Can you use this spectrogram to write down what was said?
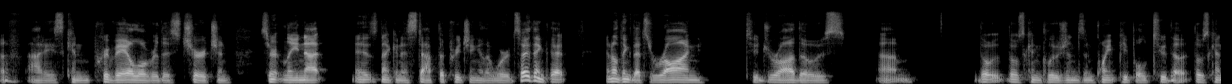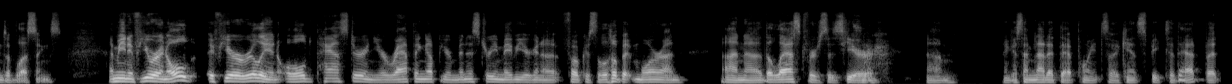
of Hades can prevail over this church and certainly not it's not going to stop the preaching of the word so i think that i don't think that's wrong to draw those um those, those conclusions and point people to the, those kinds of blessings i mean if you're an old if you're really an old pastor and you're wrapping up your ministry maybe you're going to focus a little bit more on on uh, the last verses here sure. um, I guess I'm not at that point, so I can't speak to that. But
